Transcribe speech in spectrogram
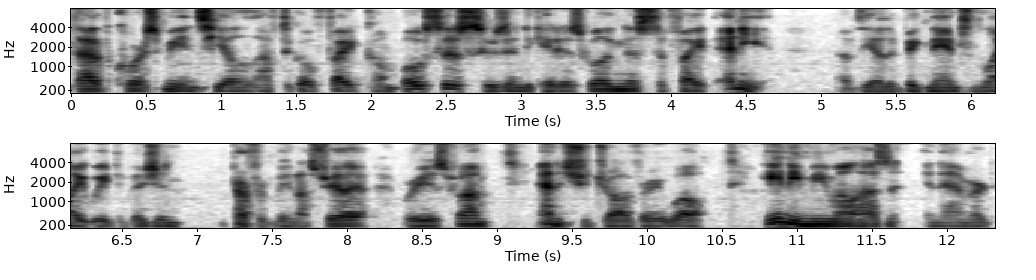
that of course means he'll have to go fight Kambosos, who's indicated his willingness to fight any of the other big names in the lightweight division, preferably in Australia, where he is from, and it should draw very well. Haney, meanwhile, hasn't enamored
